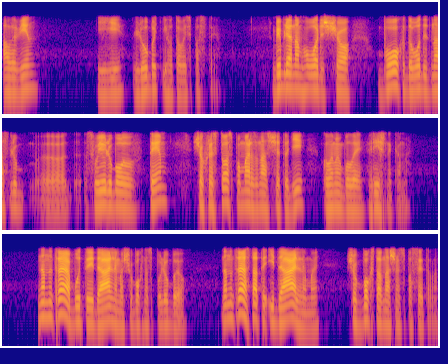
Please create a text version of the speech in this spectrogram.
Але Він її любить і готовий спасти. Біблія нам говорить, що Бог доводить до нас е, свою любов тим, що Христос помер за нас ще тоді, коли ми були грішниками. Нам не треба бути ідеальними, щоб Бог нас полюбив. Нам не треба стати ідеальними, щоб Бог став нашим Спасителем.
